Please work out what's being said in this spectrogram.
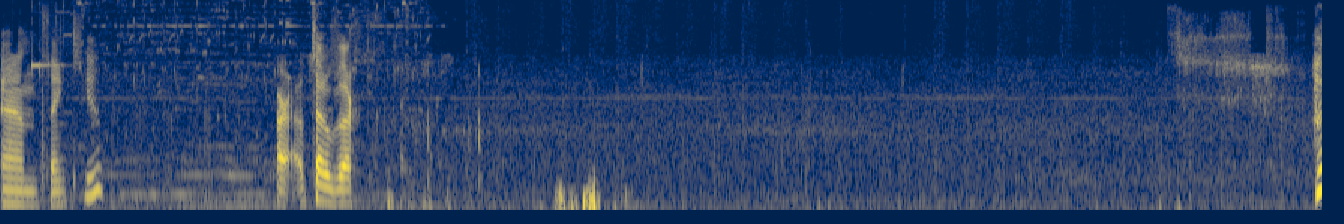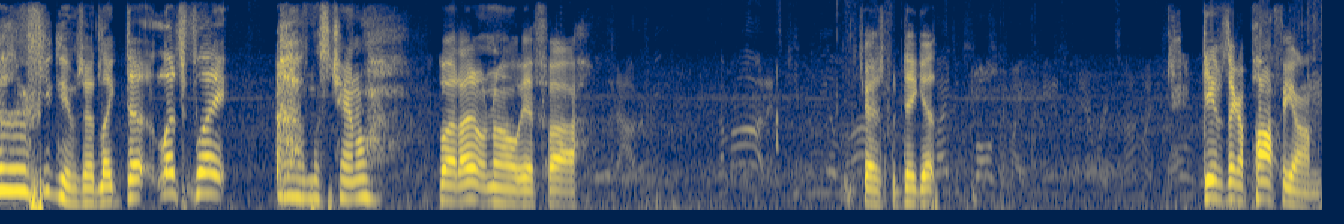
And thank you. Alright, let's head over there. Uh, there are a few games I'd like to let's play on this channel, but I don't know if uh, you guys would dig it. Games like Apotheon,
